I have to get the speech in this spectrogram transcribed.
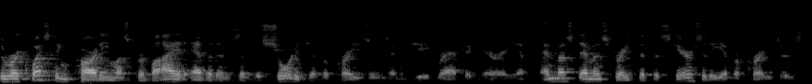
The requesting party must provide evidence of the shortage of appraisers in a geographic area and must demonstrate that the scarcity of appraisers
